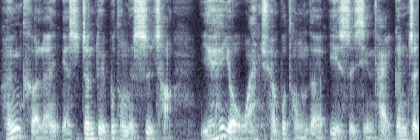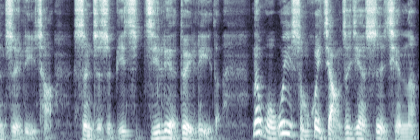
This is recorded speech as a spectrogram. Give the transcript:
很可能也是针对不同的市场，也有完全不同的意识形态跟政治立场，甚至是彼此激烈对立的。那我为什么会讲这件事情呢？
